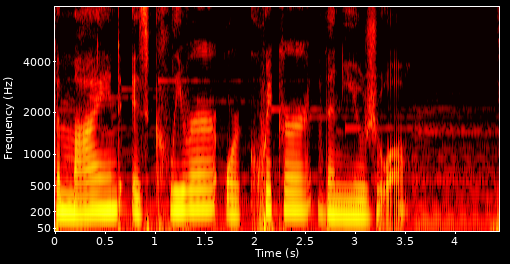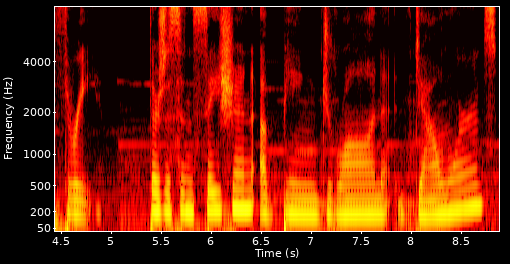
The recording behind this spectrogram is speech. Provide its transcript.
The mind is clearer or quicker than usual. 3. There's a sensation of being drawn downwards,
